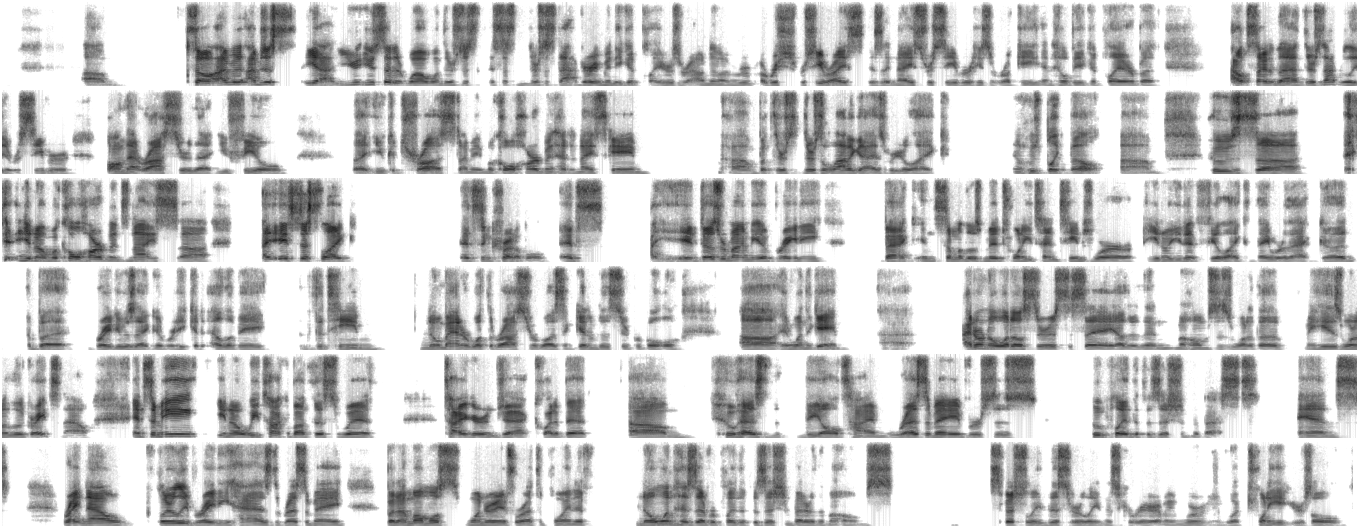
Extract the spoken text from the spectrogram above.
him. Um, so I'm I'm just yeah you you said it well when there's just it's just there's just not very many good players around him. I mean, Rashee Rice is a nice receiver. He's a rookie and he'll be a good player, but outside of that, there's not really a receiver on that roster that you feel that you could trust. I mean, Mecole Hardman had a nice game, um, but there's there's a lot of guys where you're like, you know, who's Blake Bell? Um, who's uh, you know, Mecole Hardman's nice. Uh, it's just like it's incredible. It's it does remind me of Brady back in some of those mid 2010 teams where you know you didn't feel like they were that good, but Brady was that good where he could elevate the team no matter what the roster was and get them to the Super Bowl uh, and win the game. Uh, I don't know what else there is to say other than Mahomes is one of the. I mean, he is one of the greats now. And to me, you know, we talk about this with Tiger and Jack quite a bit. Um, who has the all-time resume versus who played the position the best. And right now, clearly Brady has the resume, but I'm almost wondering if we're at the point if no one has ever played the position better than Mahomes, especially this early in his career. I mean, we're what 28 years old.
